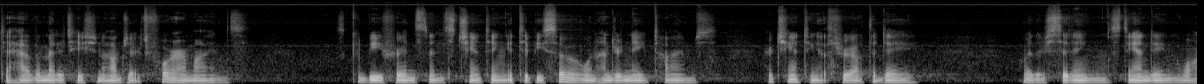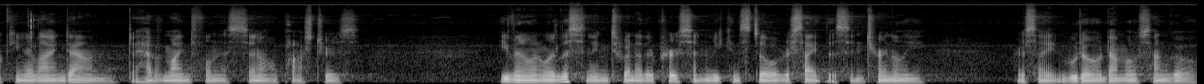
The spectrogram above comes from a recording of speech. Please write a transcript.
to have a meditation object for our minds. This could be, for instance, chanting Itipiso 108 times, or chanting it throughout the day, whether sitting, standing, walking, or lying down, to have mindfulness in all postures. Even when we're listening to another person, we can still recite this internally. Recite Buddho Dhammo Sangho,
